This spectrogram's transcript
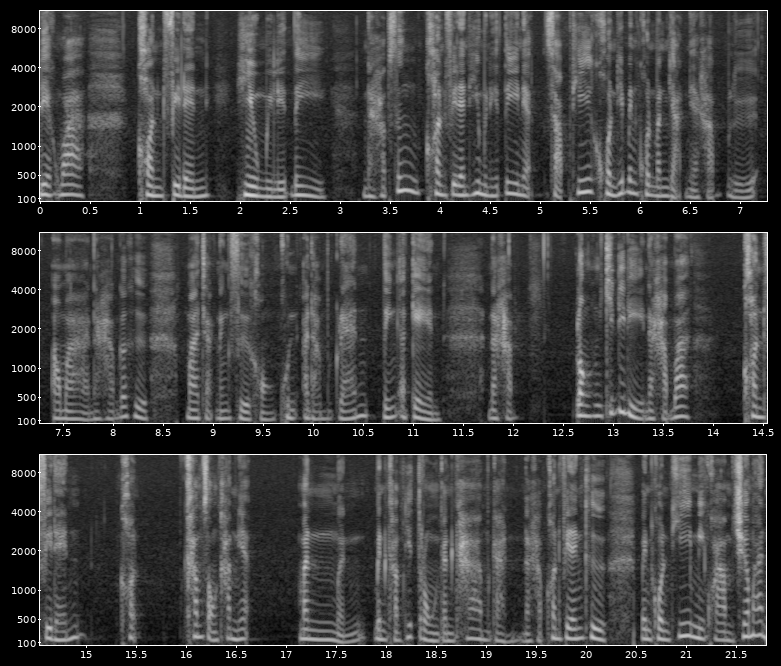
เรียกว่า confident humility นะครับ ซึ่ง confident humility เนี่ยศัพท์ที่คนที่เป็นคนบัญญัติเนี่ยครับ หรือเอามานะครับ ก็คือมาจากหนังสือของคุณอดัมแกรนต์ Think Again นะครับ ลองคิดดี ๆ นะครับว่า confident คำสองคำเนี้ย มันเหมือนเป็นคำที่ตรงกันข้ามกันนะครับ confident คือเป็นคนที่มีความเชื่อมั่น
